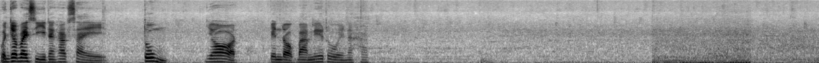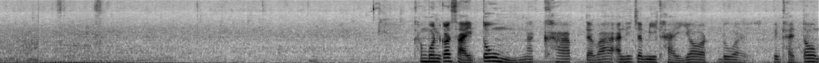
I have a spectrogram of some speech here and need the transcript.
บนยอดใบสีนะครับ ใส่ตุ้มยอดเป็นดอกบานไม่โรยนะครับ ข้างบนก็ใส่ตุ้มนะครับ แต่ว่าอันนี้จะมีไข่ยอดด้วย เป็นไข่ต้ม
